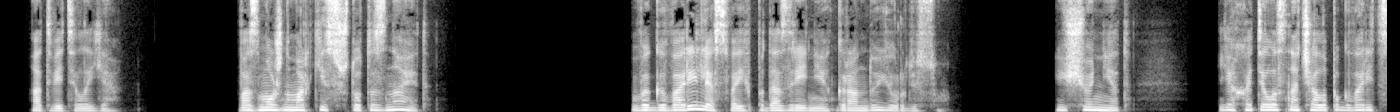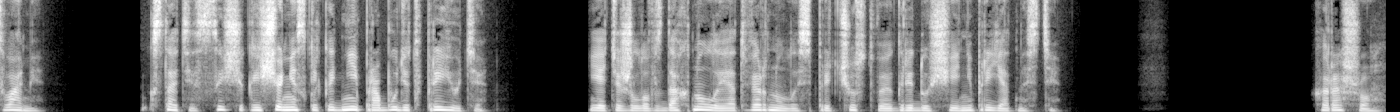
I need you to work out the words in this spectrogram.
— ответила я. «Возможно, маркиз что-то знает». «Вы говорили о своих подозрениях Гранду Юрдису?» Еще нет. Я хотела сначала поговорить с вами. Кстати, сыщик еще несколько дней пробудет в приюте. Я тяжело вздохнула и отвернулась, предчувствуя грядущие неприятности. Хорошо.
